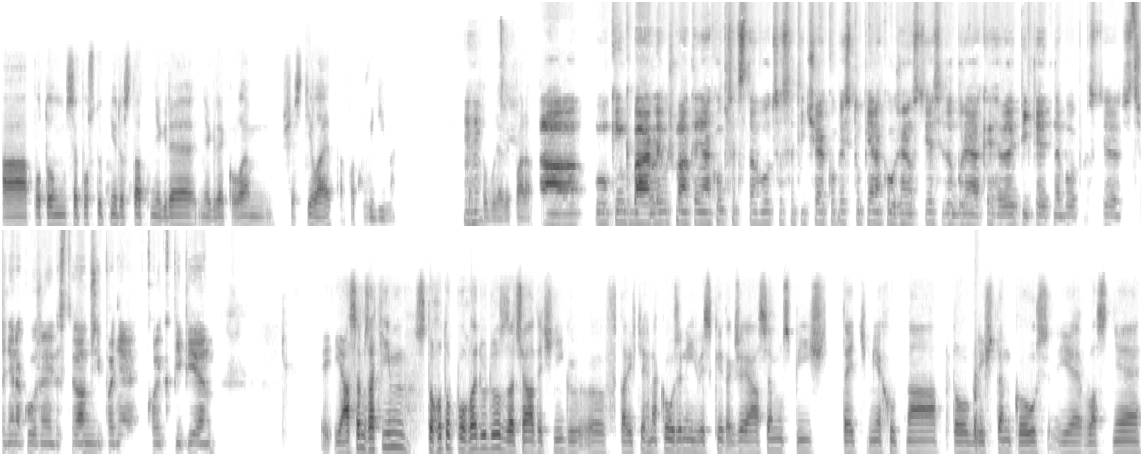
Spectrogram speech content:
a potom se postupně dostat někde, někde kolem 6 let a pak uvidíme, jak mm-hmm. to bude vypadat. A u King Barley už máte nějakou představu, co se týče jakoby stupně nakouřenosti, jestli to bude nějaké heavy peated nebo prostě středně nakouřený destilát, hmm. případně kolik ppm? Já jsem zatím z tohoto pohledu dost začátečník eh, v tady v těch nakouřených whisky, takže já jsem spíš teď mě chutná to, když ten kouř je vlastně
